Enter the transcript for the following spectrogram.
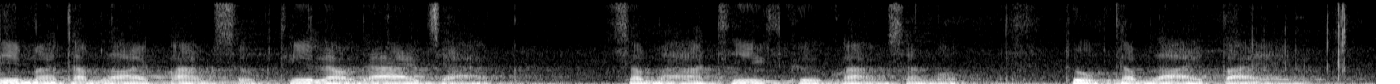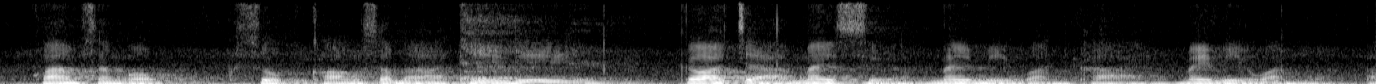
ที่มาทำลายความสุขที่เราได้จากสมาธิคือความสงบ ถูกทำลายไป ความสงบสุขของสมาธินี้ ก็จะไม่เสื่อมไม่มีวันคลาย ไม่มีวันหมดไป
